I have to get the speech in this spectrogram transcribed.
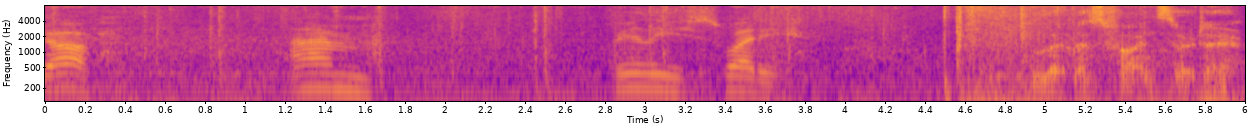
Job. I'm really sweaty. Let us find Surtur.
